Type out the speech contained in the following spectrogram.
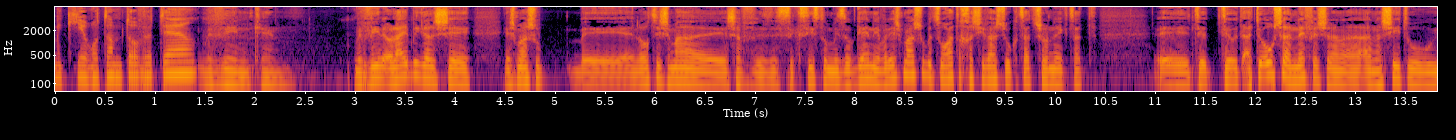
מכיר אותם טוב יותר? מבין, כן. מבין, אולי בגלל שיש משהו, ב... אני לא רוצה לשמוע עכשיו איזה סקסיסט או מיזוגני, אבל יש משהו בצורת החשיבה שהוא קצת שונה, קצת... אה, התיאור של הנפש הנשית הוא,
